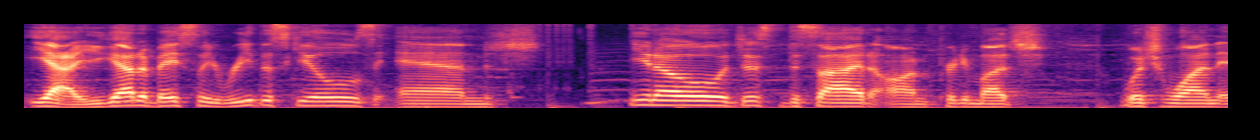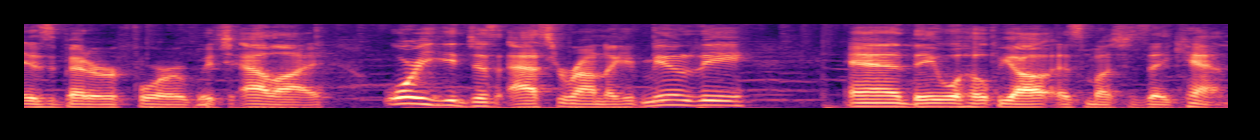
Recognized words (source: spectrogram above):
yeah, you got to basically read the skills and you know just decide on pretty much which one is better for which ally. Or you can just ask around the community and they will help you out as much as they can.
